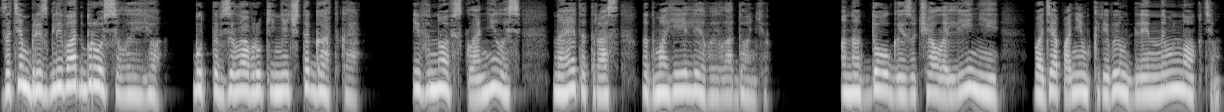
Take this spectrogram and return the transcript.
затем брезгливо отбросила ее, будто взяла в руки нечто гадкое и вновь склонилась, на этот раз над моей левой ладонью. Она долго изучала линии, водя по ним кривым длинным ногтем.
